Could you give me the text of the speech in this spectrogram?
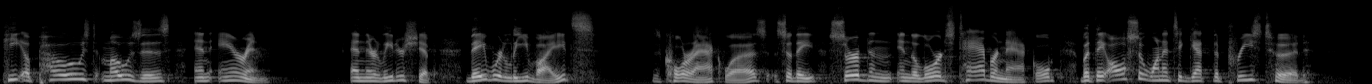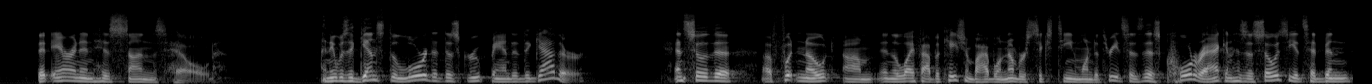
He opposed Moses and Aaron and their leadership. They were Levites, Korach was, so they served in, in the Lord's tabernacle, but they also wanted to get the priesthood that Aaron and his sons held. And it was against the Lord that this group banded together. And so the uh, footnote um, in the Life Application Bible number Numbers 16, 1 to 3, it says this Korach and his associates had, been,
